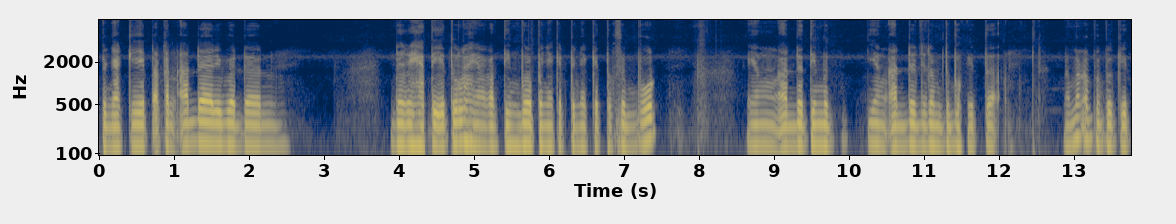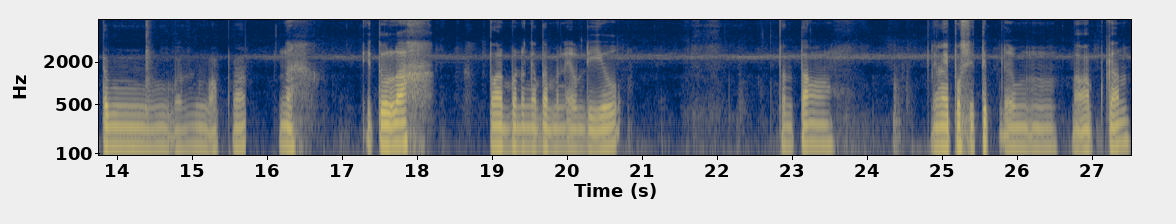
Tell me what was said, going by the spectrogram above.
penyakit akan ada di badan. Dari hati itulah yang akan timbul penyakit-penyakit tersebut yang ada timbul yang ada di dalam tubuh kita namun apabila kita memaafkan nah itulah para pendengar teman LDU tentang nilai positif dan memaafkan.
